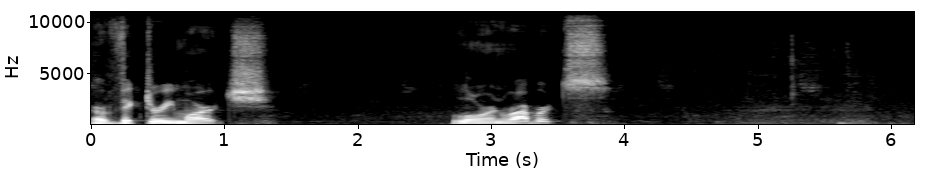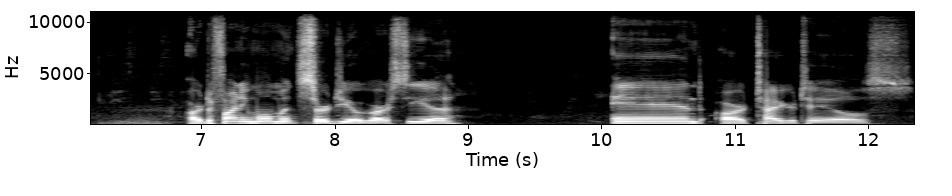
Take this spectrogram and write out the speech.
Our Victory March. Loren Roberts. Our defining moment, Sergio Garcia. And our Tiger Tales.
